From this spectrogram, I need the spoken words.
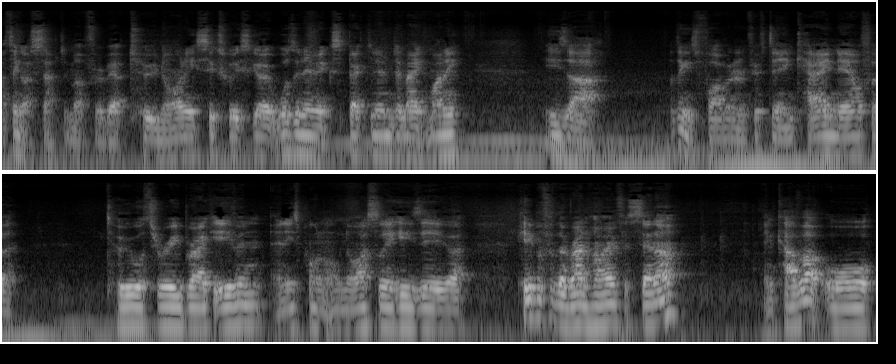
I think I snapped him up for about two ninety six weeks ago. Wasn't even expecting him to make money. He's uh, I think he's five hundred and fifteen k now for two or three break even, and he's pulling along nicely. He's either keeper for the run home for centre and cover, or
